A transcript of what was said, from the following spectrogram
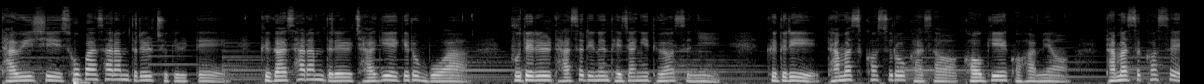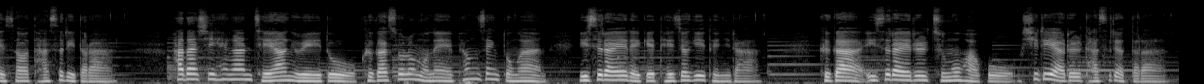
다윗이 소바 사람들을 죽일 때 그가 사람들을 자기에게로 모아 부대를 다스리는 대장이 되었으니 그들이 다마스커스로 가서 거기에 거하며 다마스커스에서 다스리더라. 하닷이 행한 재앙 외에도 그가 솔로몬의 평생 동안 이스라엘에게 대적이 되니라. 그가 이스라엘을 증오하고 시리아를 다스렸더라.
